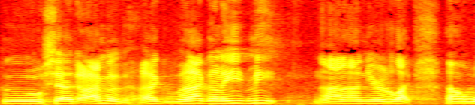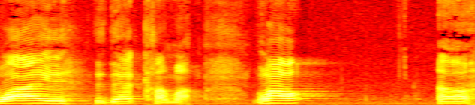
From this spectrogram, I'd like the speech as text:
who said, I'm, I'm not going to eat meat, not on your life. Now, why did that come up? Well, uh,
